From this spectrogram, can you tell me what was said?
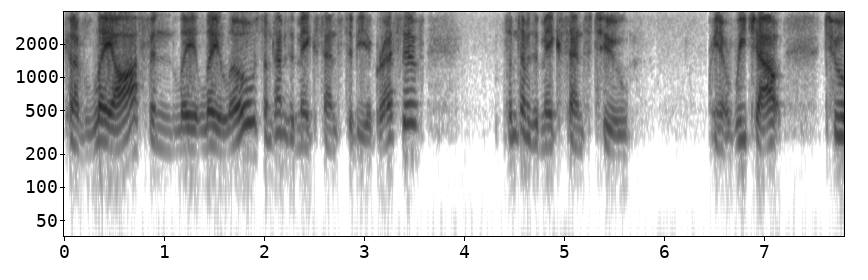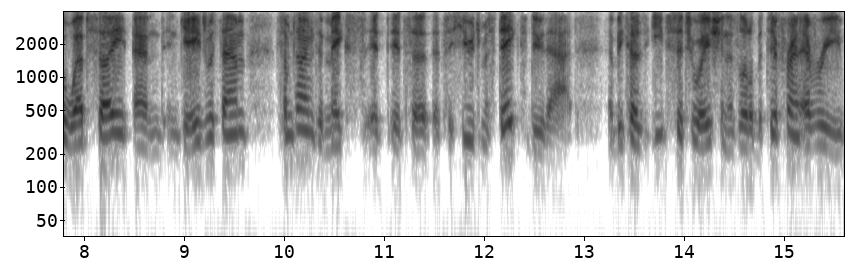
kind of lay off and lay lay low. Sometimes it makes sense to be aggressive. Sometimes it makes sense to you know reach out to a website and engage with them. Sometimes it makes it, it's a it's a huge mistake to do that because each situation is a little bit different. Every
